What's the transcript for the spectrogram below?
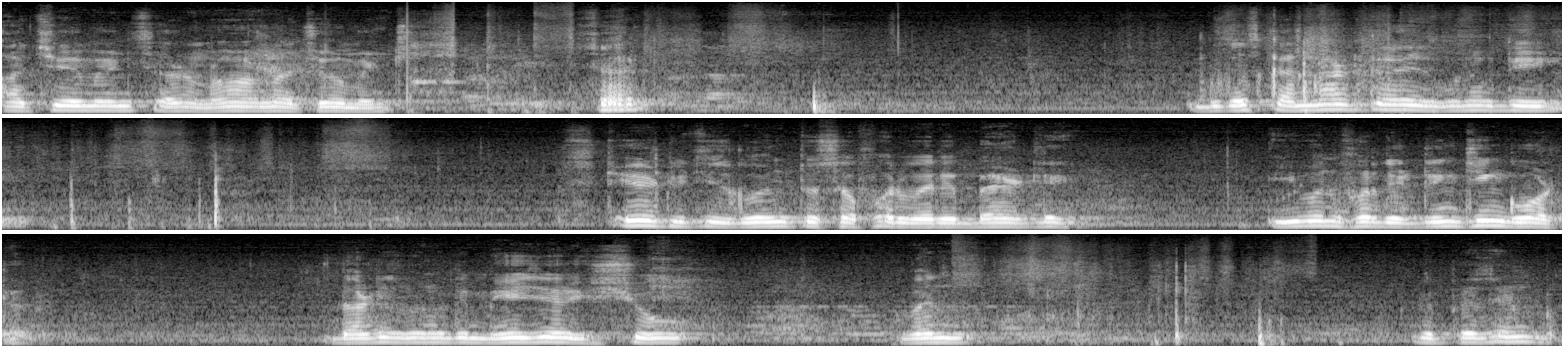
achievements or non-achievements. Sir, because Karnataka is one of the state which is going to suffer very badly, even for the drinking water. That is one of the major issue when the present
